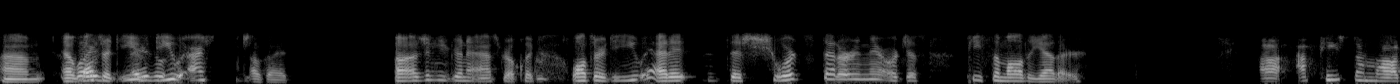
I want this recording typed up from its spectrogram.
Um, uh, Well, Walter, do you do you act, Oh, go ahead. uh, I was just going to ask real quick, Walter, do you edit the shorts that are in there or just piece them all together? Uh, I piece them all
